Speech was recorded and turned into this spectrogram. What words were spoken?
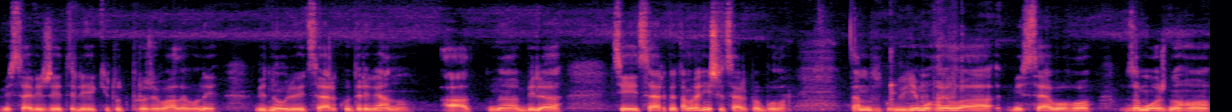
місцеві жителі, які тут проживали, вони відновлюють церкву дерев'яну. А на, біля цієї церкви, там раніше церква була, там є могила місцевого заможного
